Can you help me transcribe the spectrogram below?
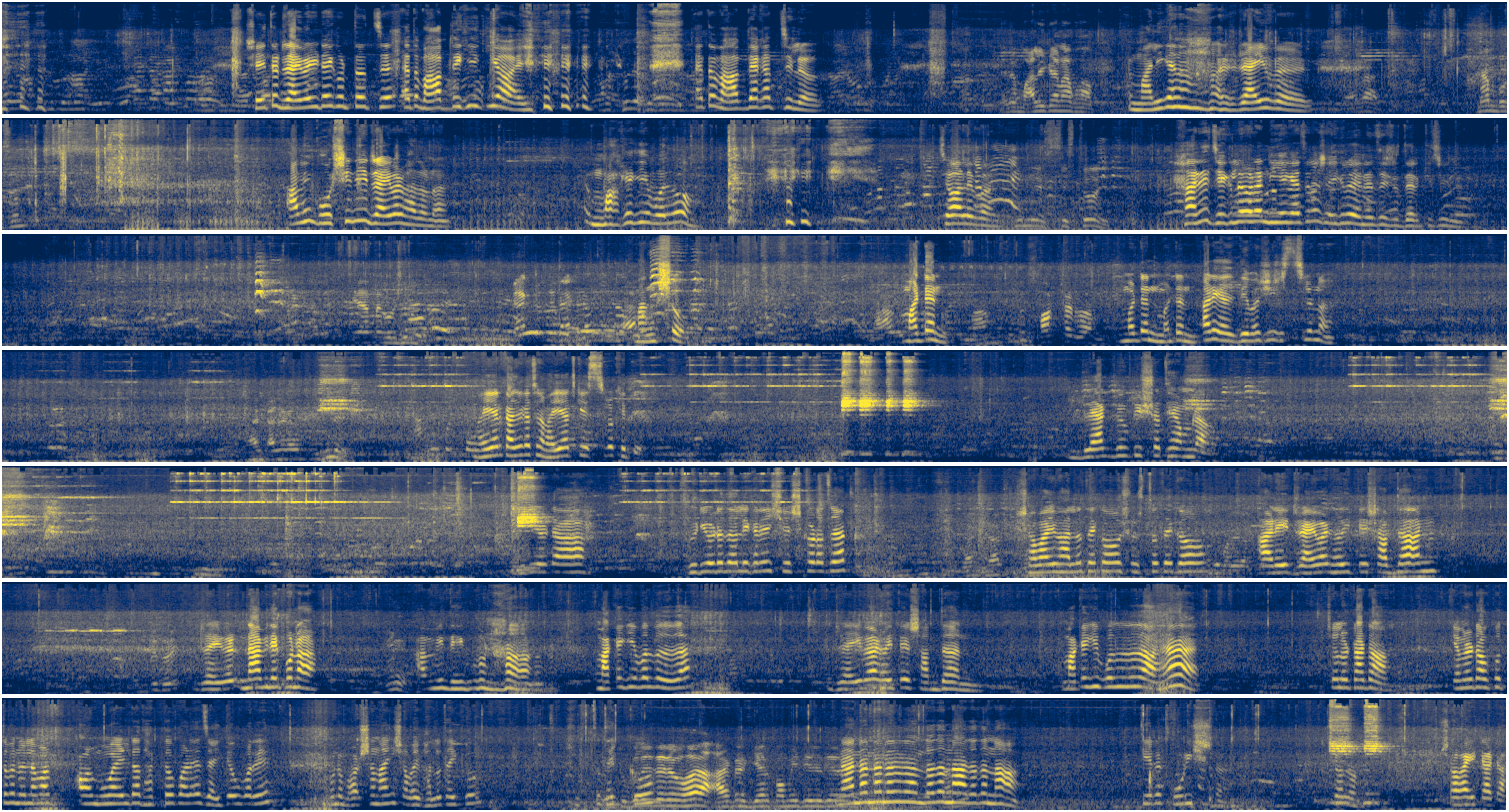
সেই তো ড্রাইভারিটাই করতে হচ্ছে। এত ভাব দেখিয়ে কি হয়? এত ভাব দেখাচ্ছিল। মালিকানা ভাব। মালিকানা ড্রাইভার। নাম বসুন। আমি বসিনি ড্রাইভার ভালো না। মাকে গিয়ে বলব? চল এবার। আরে যেগুলো ওরা নিয়ে গেছিল সেইগুলো এনেছে শুধু আর কিছুই না। মাংস? মাটন? Mutton mutton. আরে দেবাশিস এসেছিল না আর কাজে কাজে বুঝলি ভাইয়ার কাজের কাছে না, ভাইয়া আজকে এসেছিল খেতে। ব্ল্যাক বিউটির সাথে আমরা। ভিডিওটা ভিডিওটা তাহলে এখানেই শেষ করা যাক। সবাই ভালো থেকো, সুস্থ থেকো। আর এই ড্রাইভার হইতে সাবধান। ড্রাইভার না আমি দেখব না। আমি দেখব না। মাকে গিয়ে বলব দাদা ড্রাইভার হইতে সাবধান। মাকে কি বলব দাদা হ্যাঁ চলো টাটা। ক্যামেরাটা অফ করতে হবে নইলে আমার আমার মোবাইলটা থাকতেও পারে যাইতেও পারে। কোনো ভরসা নাই সবাই ভালো থাকো সুস্থ থাকো না না না না না দাদা না দাদা না। তুই এটা করিস না। চলো সবাই টাটা।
